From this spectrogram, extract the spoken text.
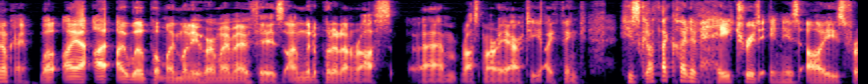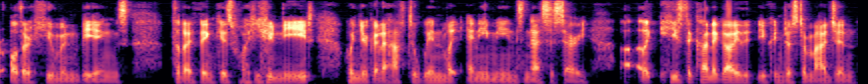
Okay, well, I, I I will put my money where my mouth is. I'm going to put it on Ross um, Ross Moriarty. I think he's got that kind of hatred in his eyes for other human beings that I think is what you need when you're going to have to win by any means necessary. Uh, like he's the kind of guy that you can just imagine,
